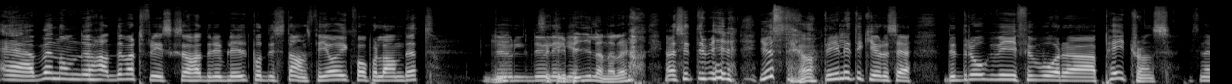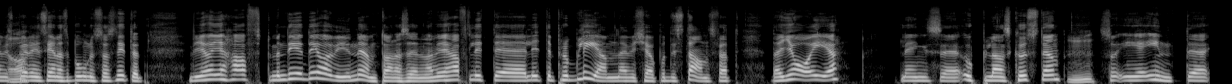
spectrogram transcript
även om du hade varit frisk så hade det blivit på distans, för jag är ju kvar på landet. Du, mm. du sitter ligger... i bilen eller? jag sitter i bilen, just det! Ja. Det är lite kul att säga. Det drog vi för våra patrons när vi ja. spelade in senaste bonusavsnittet. Vi har ju haft, men det, det har vi ju nämnt å andra sidan, vi har haft lite, lite problem när vi kör på distans för att där jag är längs eh, Upplandskusten mm. så är inte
